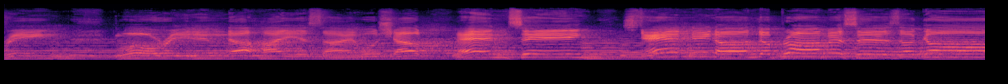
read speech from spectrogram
ring. Glory in the highest I will shout and sing, standing on the promises of God.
